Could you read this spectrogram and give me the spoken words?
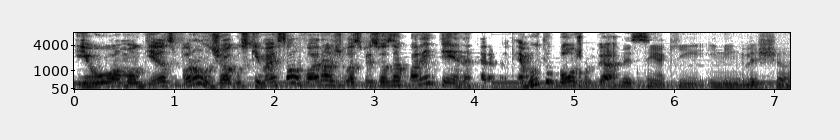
e o Among Us foram os jogos que mais salvaram as as pessoas na quarentena, cara. É muito bom jogar. Vamos ver se tem aqui em inglês, ó.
